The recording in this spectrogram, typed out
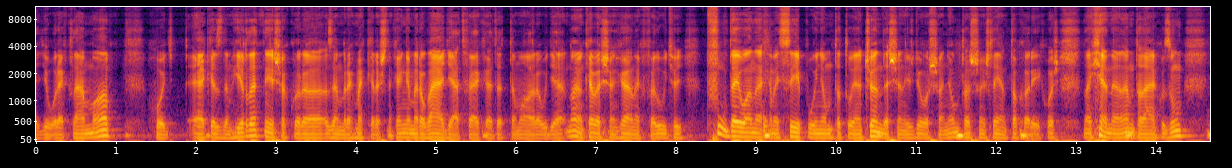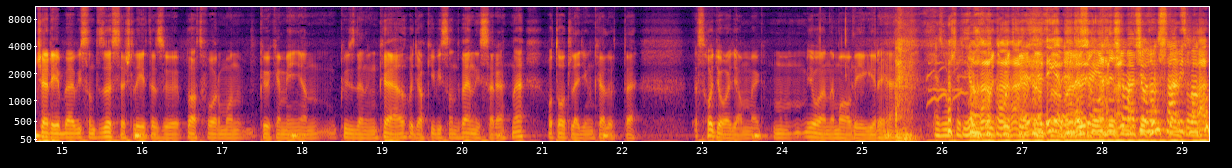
egy jó reklámmal, hogy elkezdem hirdetni, és akkor az emberek megkeresnek engem, mert a vágyát felkeltettem arra. Ugye nagyon kevesen kelnek fel úgy, hogy fú, de jó, nekem egy szép új nyomtató, olyan csöndesen és gyorsan nyomtasson, és legyen takarékos. Na, ilyennel nem találkozunk. Cserébe viszont az összes létező platformon kőkeményen küzdenünk kell, hogy aki viszont venni szeretne, ott ott legyünk előtte ezt hogy oldjam meg? Jó lenne ma a végére jár. Ez most egy... Ja, hogy, hogy ez, igen, ez csak 20 perc van. Akkor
